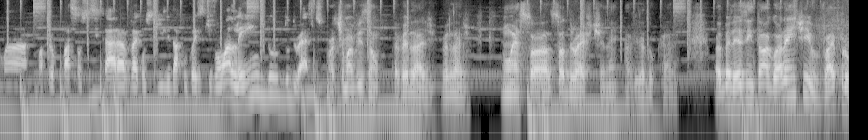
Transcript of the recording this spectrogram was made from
uma, uma preocupação se esse cara vai conseguir lidar com coisas que vão além do, do draft. Ótima visão, é verdade, verdade. Não é só, só draft, né? A vida do cara. Mas beleza, então agora a gente vai pro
